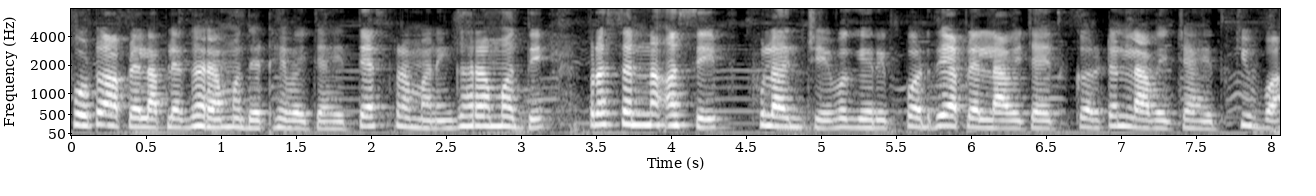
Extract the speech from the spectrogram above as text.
फोटो आपल्याला आपल्या घरामध्ये ठेवायचे आहेत. त्याचप्रमाणे घरामध्ये प्रसन्न असे फुलांचे वगैरे पडदे आपल्याला लावायचे आहेत कर्टन लावायचे आहेत किंवा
